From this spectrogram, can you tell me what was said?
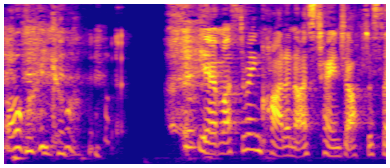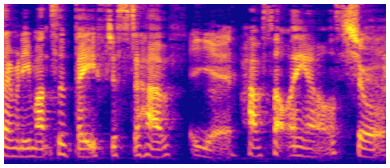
Oh my god. yeah, it must have been quite a nice change after so many months of beef just to have yeah have something else. Sure.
